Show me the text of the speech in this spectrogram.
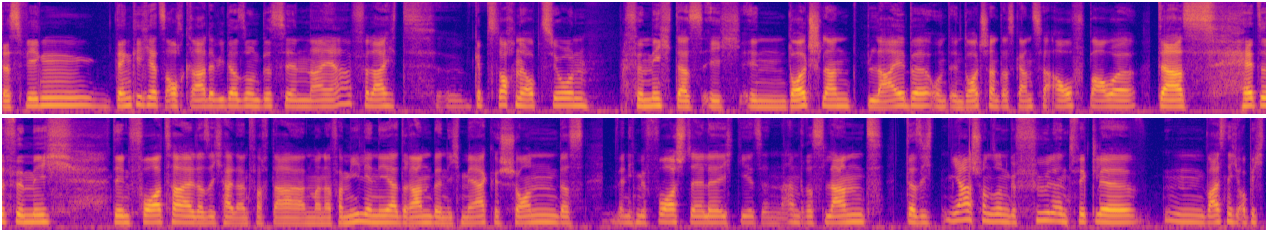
Deswegen denke ich jetzt auch gerade wieder so ein bisschen, naja, vielleicht äh, gibt es doch eine Option für mich, dass ich in Deutschland bleibe und in Deutschland das Ganze aufbaue. Das hätte für mich den Vorteil, dass ich halt einfach da an meiner Familie näher dran bin. Ich merke schon, dass wenn ich mir vorstelle, ich gehe jetzt in ein anderes Land, dass ich ja schon so ein Gefühl entwickle, hm, weiß nicht, ob ich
